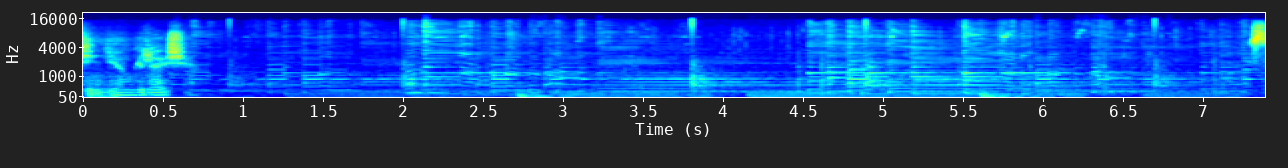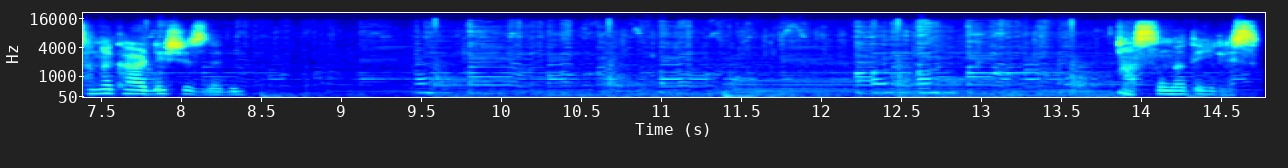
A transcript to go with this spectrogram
Dinliyorum Gül Ayşe. Sana kardeşiz dedim. Aslında değiliz.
